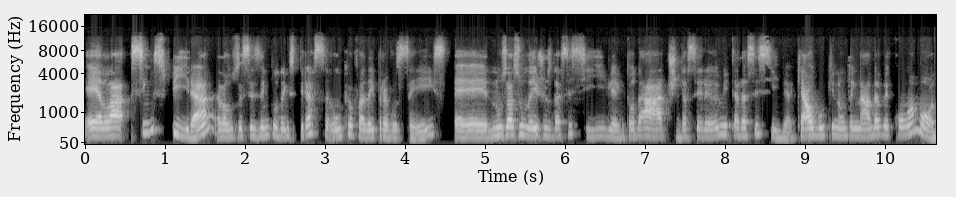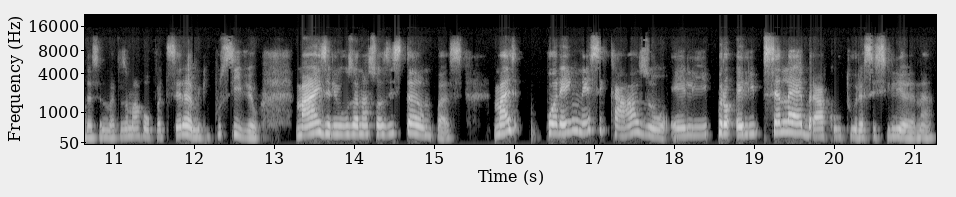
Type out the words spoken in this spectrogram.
Ela se inspira, ela usa esse exemplo da inspiração que eu falei para vocês, é, nos azulejos da Sicília, em toda a arte da cerâmica da Sicília, que é algo que não tem nada a ver com a moda. Você não vai fazer uma roupa de cerâmica, impossível. Mas ele usa nas suas estampas. Mas, porém, nesse caso, ele, ele celebra a cultura siciliana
